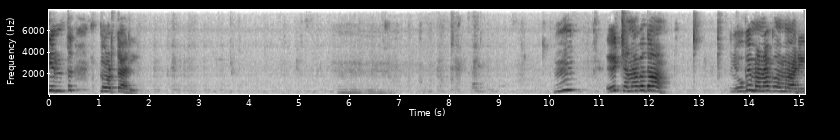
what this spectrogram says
ತಿಂತ ನೋಡ್ತಾರಿ. ಹ್ಮ್. ಏ ಚೆನ್ನಾಗದ ನೀವು ಬಿ ಮನ್ಯಾಗ ಮಾಡಿ.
